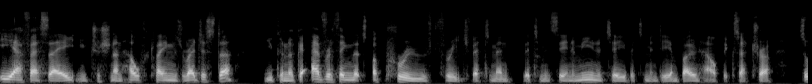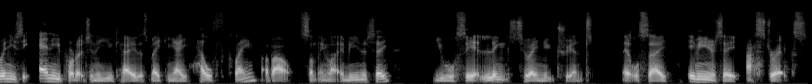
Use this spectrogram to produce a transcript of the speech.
EFSA, Nutrition and Health Claims Register, you can look at everything that's approved for each vitamin, vitamin C and immunity, vitamin D and bone health, etc. So when you see any product in the UK that's making a health claim about something like immunity, you will see it linked to a nutrient. It will say immunity asterisk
